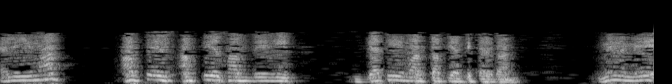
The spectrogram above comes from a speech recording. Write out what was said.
ඇලීමත් අපේ අපේ ශබ්දයේ ගැටීමත් අපි ඇති කරගන්න. මෙන්න මේ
